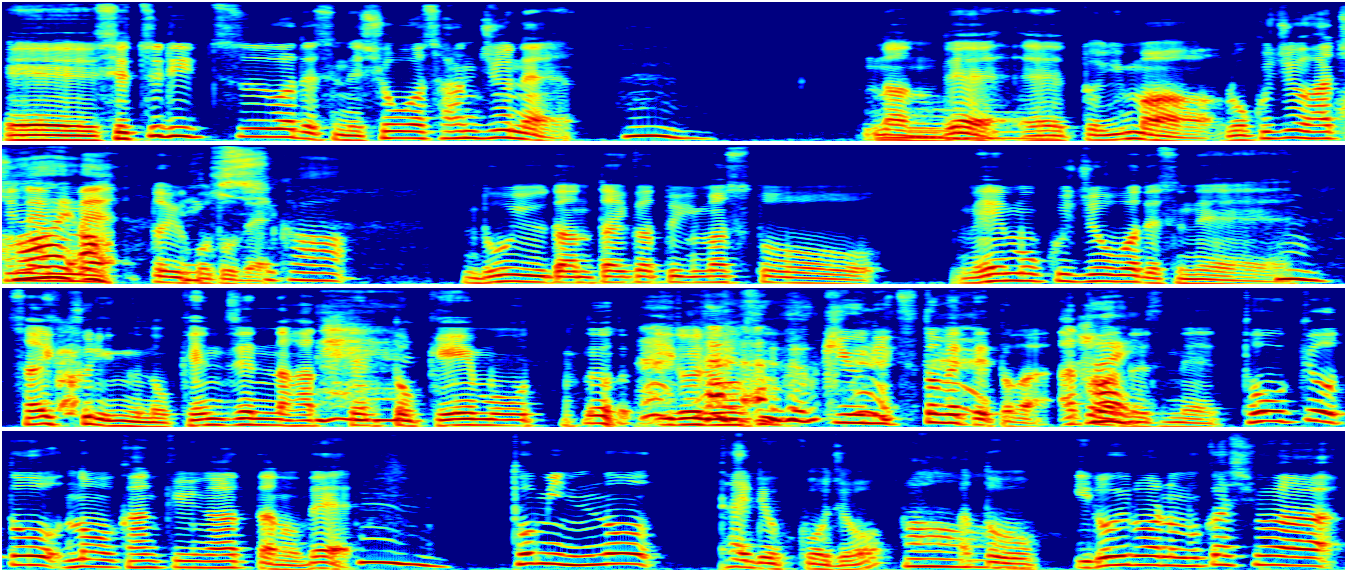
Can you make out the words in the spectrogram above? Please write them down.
えー設立はですね、昭和30年。うんなんで、えっ、と今68はい。あ年目ということで、歴史が。どういう団体かと言いますと、名目上はですね、うん。サイクリングの健全な発展と啓蒙 いろいろ普及に努めてとか、あとはですね、東京都の関係があったので、うん。都民の体力向上、あといろいろあの昔は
